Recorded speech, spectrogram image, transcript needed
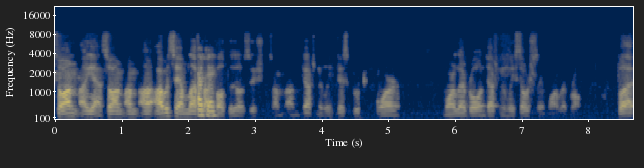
so I'm uh, yeah. So I'm, I'm I would say I'm left Okay. on both of those issues. I'm, I'm definitely fiscally more more liberal and definitely socially more liberal. But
